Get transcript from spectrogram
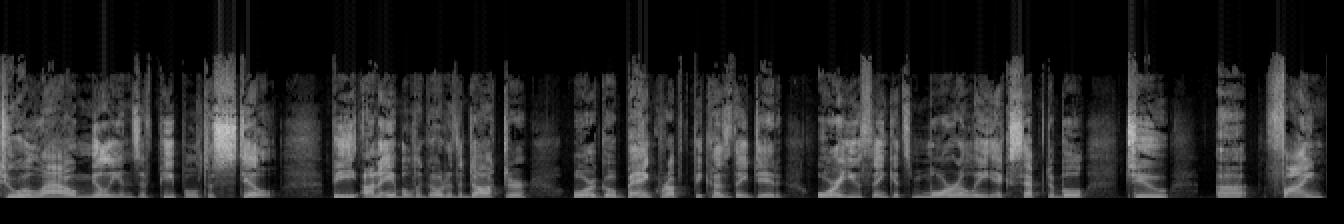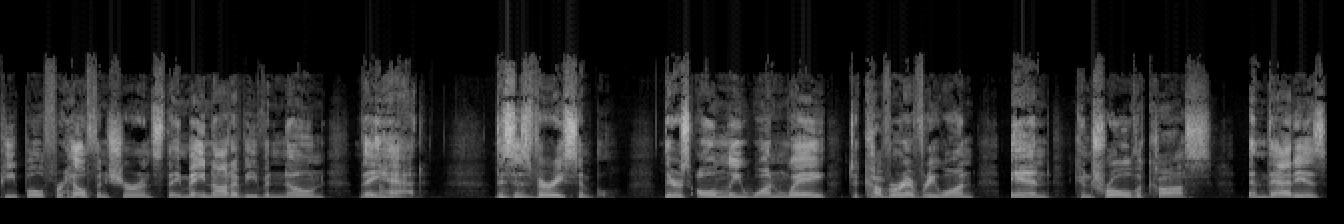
to allow millions of people to still be unable to go to the doctor or go bankrupt because they did, or you think it's morally acceptable to uh, fine people for health insurance they may not have even known they had. This is very simple. There's only one way to cover everyone and control the costs, and that is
